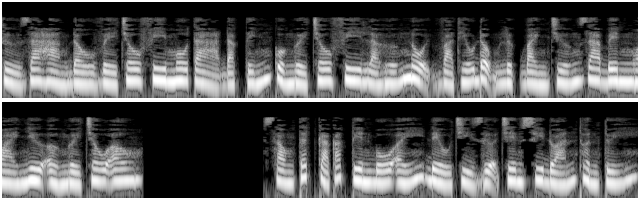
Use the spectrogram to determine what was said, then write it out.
sử gia hàng đầu về châu Phi mô tả đặc tính của người châu Phi là hướng nội và thiếu động lực bành trướng ra bên ngoài như ở người châu Âu. Song tất cả các tuyên bố ấy đều chỉ dựa trên suy đoán thuần túy,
